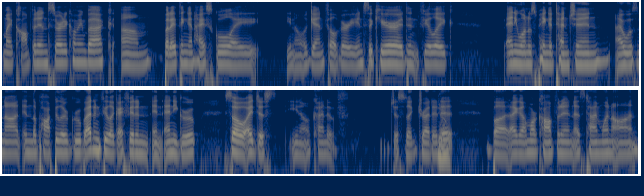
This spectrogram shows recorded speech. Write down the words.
my confidence started coming back. Um, but I think in high school, I, you know, again felt very insecure. I didn't feel like anyone was paying attention. I was not in the popular group. I didn't feel like I fit in in any group. So I just, you know, kind of just like dreaded Yeah. it. But I got more confident as time went on.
